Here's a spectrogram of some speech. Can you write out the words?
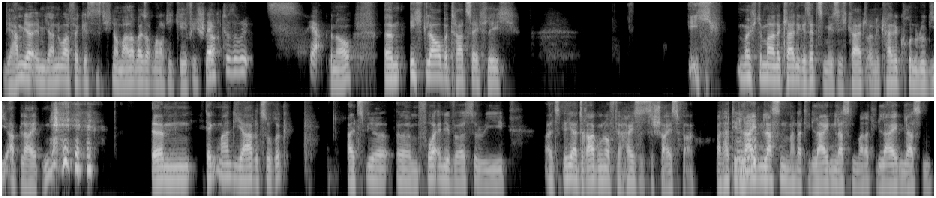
wir haben ja im Januar, vergiss es nicht, normalerweise auch immer noch die Käfigschlacht. Back to the Roots. Ja. Genau. Ähm, ich glaube tatsächlich, ich möchte mal eine kleine Gesetzmäßigkeit oder eine kleine Chronologie ableiten. ähm, denk mal an die Jahre zurück, als wir ähm, vor Anniversary, als Ilya Dragunov der heißeste Scheiß war. Man hat ihn Mhm. leiden lassen, man hat ihn leiden lassen, man hat ihn leiden lassen.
